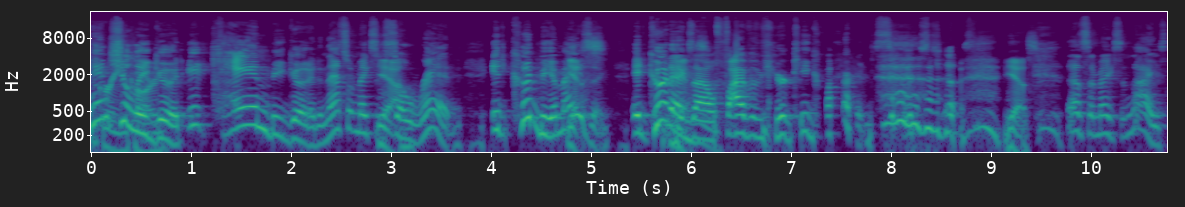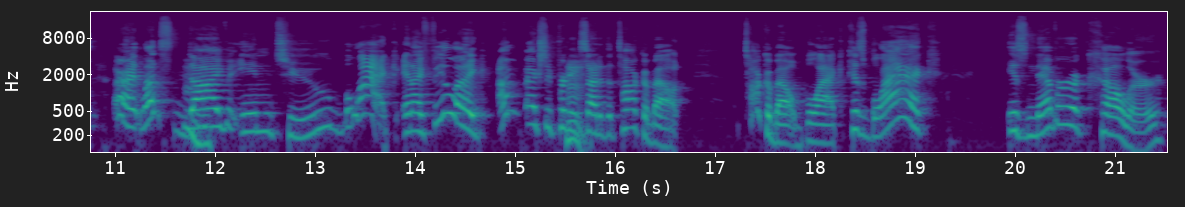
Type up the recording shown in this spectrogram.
green potentially card. good. It can be good, and that's what makes it Yeah. so red. It could be amazing. It could Yes. exile five of your key cards. It's just- yes. That's what makes it nice. All right, let's Hmm. dive into black. And I feel like I'm actually pretty Hmm. excited to talk about talk about black because black is never a color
